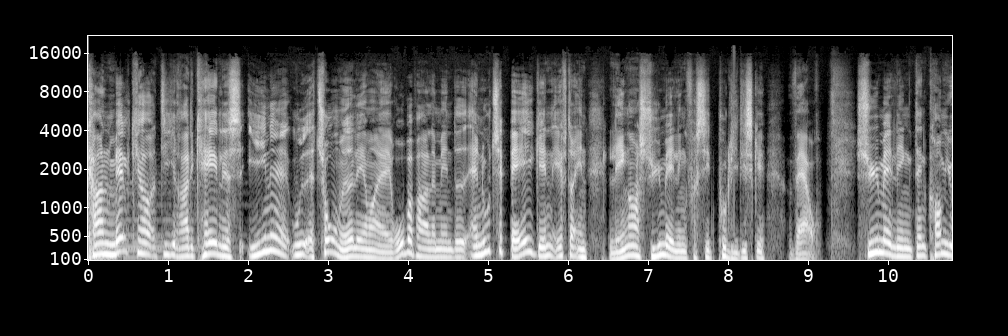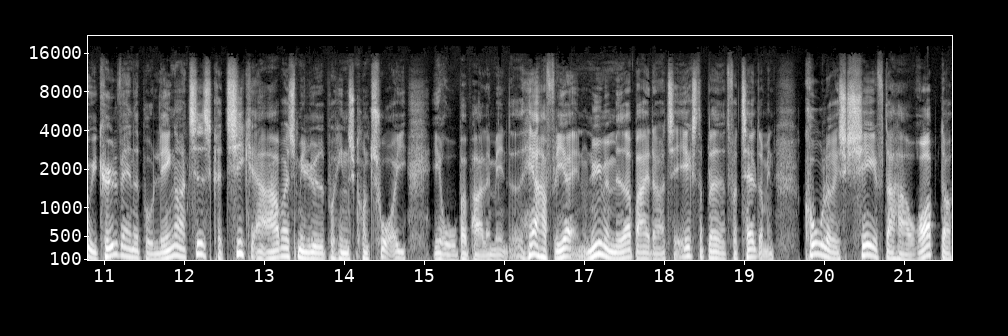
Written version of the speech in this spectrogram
Karen Melchior, de radikales ene ud af to medlemmer af Europaparlamentet, er nu tilbage igen efter en længere sygemelding fra sit politiske værv. Sygemeldingen den kom jo i kølvandet på længere tids kritik af arbejdsmiljøet på hendes kontor i Europaparlamentet. Her har flere anonyme medarbejdere til Ekstrabladet fortalt om en kolerisk chef, der har råbt og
